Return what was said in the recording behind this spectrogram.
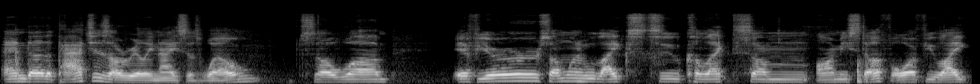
and uh, the patches are really nice as well. So, um, if you're someone who likes to collect some army stuff, or if you like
